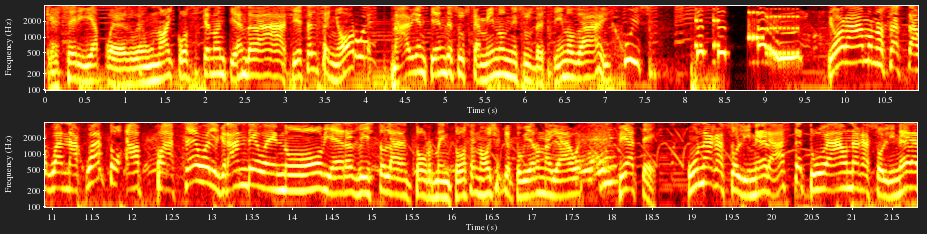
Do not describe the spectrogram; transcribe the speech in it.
¿Qué sería, pues, güey? Uno hay cosas que no entiende, ah, así es el señor, güey. Nadie entiende sus caminos ni sus destinos, ah, hijo. Y ahora vámonos hasta Guanajuato a Paseo el Grande, güey. No hubieras visto la tormentosa noche que tuvieron allá, güey. Fíjate, una gasolinera, hazte tú, ah, una gasolinera,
